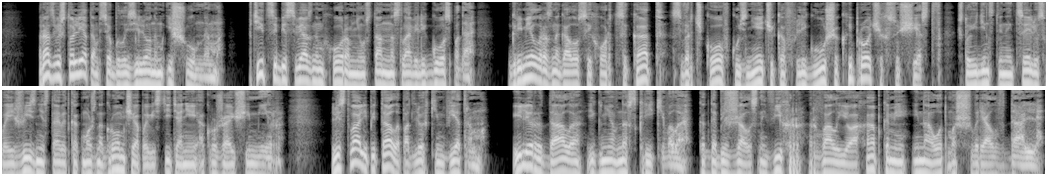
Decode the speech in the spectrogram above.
Разве что летом все было зеленым и шумным. Птицы бессвязным хором неустанно славили Господа. Гремел разноголосый хор цикад, сверчков, кузнечиков, лягушек и прочих существ, что единственной целью своей жизни ставят как можно громче оповестить о ней окружающий мир — Листва лепетала под легким ветром или рыдала и гневно вскрикивала, когда безжалостный вихрь рвал ее охапками и наотмашь швырял вдаль.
